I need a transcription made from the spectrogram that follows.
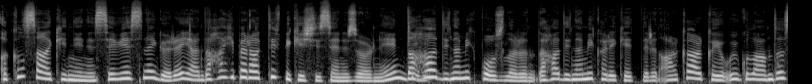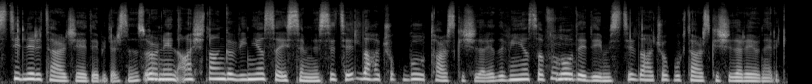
akıl sakinliğinin seviyesine göre yani daha hiperaktif bir kişiyseniz örneğin daha Hı -hı. dinamik pozların, daha dinamik hareketlerin arka arkaya uygulandığı stilleri tercih edebilirsiniz. Hı -hı. Örneğin Ashtanga Vinyasa isimli stil daha çok bu tarz kişiler ya da Vinyasa Flow Hı -hı. dediğimiz stil daha çok bu tarz kişilere yönelik.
